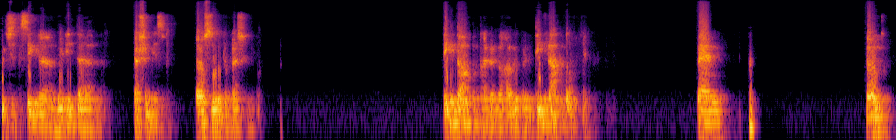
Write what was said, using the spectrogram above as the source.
which is the singer, we need the percussionist, also the percussion. Ding dong, I don't know how we put it, ding dong dong. Then, don't.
